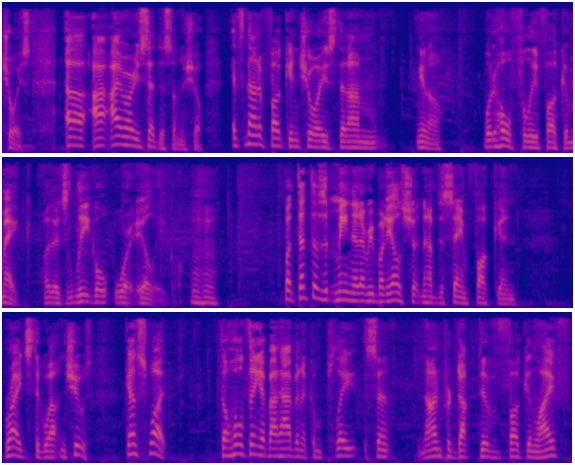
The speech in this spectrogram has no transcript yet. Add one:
choice. Uh, I, I've already said this on the show. It's not a fucking choice that I'm, you know, would hopefully fucking make, whether it's legal or illegal. Mm-hmm. But that doesn't mean that everybody else shouldn't have the same fucking rights to go out and choose. Guess what? The whole thing about having a complacent, non-productive fucking life,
